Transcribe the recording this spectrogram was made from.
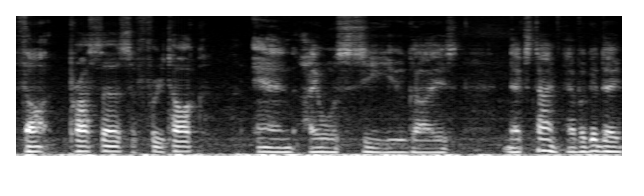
thought process, a free talk, and I will see you guys next time. Have a good day.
